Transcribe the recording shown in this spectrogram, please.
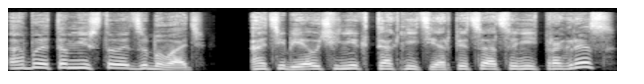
Об этом не стоит забывать. «А тебе, ученик, так не терпится оценить прогресс?»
